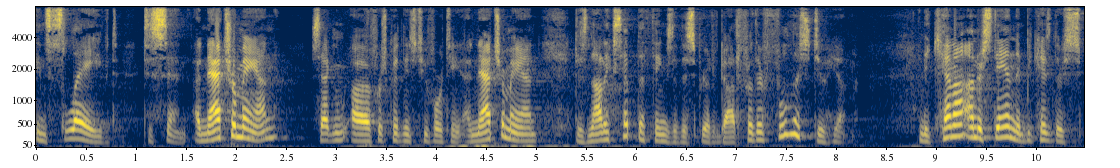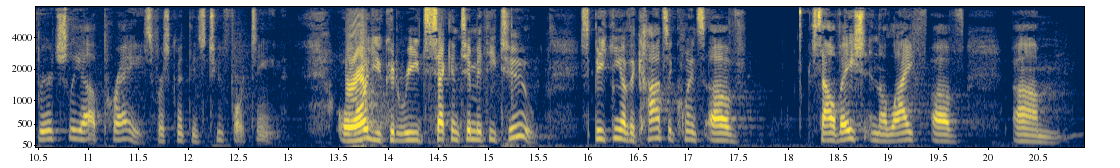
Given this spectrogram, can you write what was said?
enslaved to sin. A natural man, uh, 1 Corinthians 2.14, a natural man does not accept the things of the Spirit of God, for they're foolish to him. And he cannot understand them because they're spiritually appraised. 1 Corinthians 2.14. Or you could read 2 Timothy 2, speaking of the consequence of salvation in the life of um,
